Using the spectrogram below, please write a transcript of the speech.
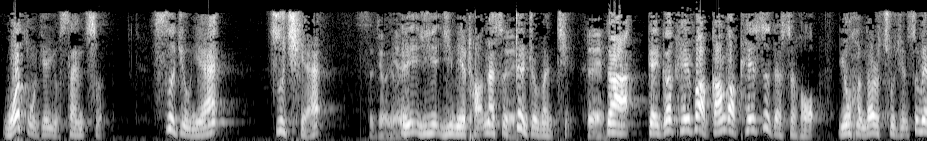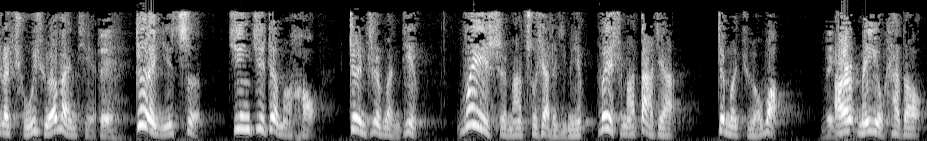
我总结有三次：四九年之前，四九年移移民潮那是政治问题，对吧？改革开放刚刚开始的时候，有很多人出去是为了求学问题。对，这一次经济这么好，政治稳定，为什么出现了移民？为什么大家这么绝望，而没有看到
